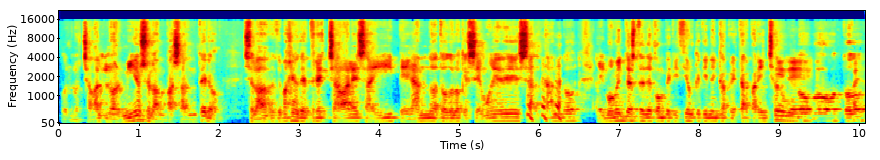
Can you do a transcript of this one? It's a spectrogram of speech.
pues los chavales, los míos se lo han pasado entero. Se lo, imagínate tres chavales ahí pegando a todo lo que se mueve, saltando. el momento este de competición que tienen que apretar para hinchar un logo, todo.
